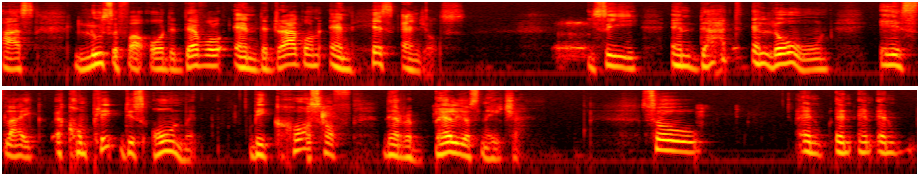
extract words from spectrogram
as Lucifer or the devil and the dragon and his angels. You see, and that alone is like a complete disownment because of their rebellious nature. So, and and and, and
